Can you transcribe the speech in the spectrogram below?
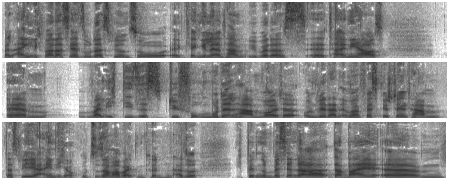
weil eigentlich war das ja so, dass wir uns so äh, kennengelernt haben über das äh, Tiny House, ähm, weil ich dieses Dufour-Modell haben wollte und wir dann immer festgestellt haben, dass wir ja eigentlich auch gut zusammenarbeiten könnten. Also ich bin so ein bisschen da, dabei, ähm,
